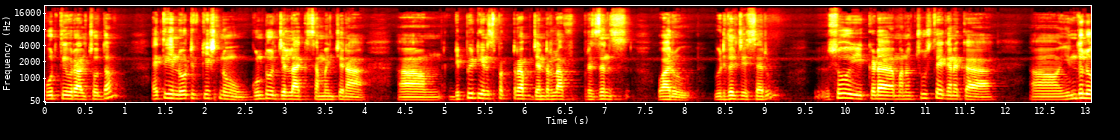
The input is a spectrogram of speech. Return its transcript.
పూర్తి వివరాలు చూద్దాం. అయితే ఈ నోటిఫికేషన్ గుంటూరు జిల్లాకి సంబంధించిన deputy inspector of general of prisons వారు విడుదల చేశారు. సో ఇక్కడ మనం చూస్తే గనక ఇందులో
